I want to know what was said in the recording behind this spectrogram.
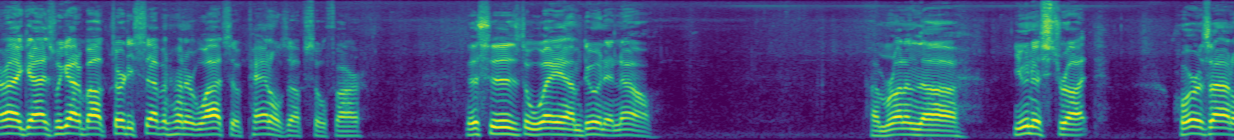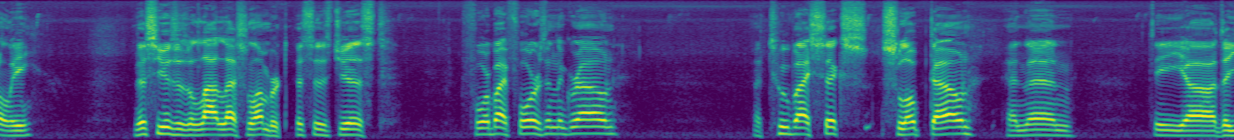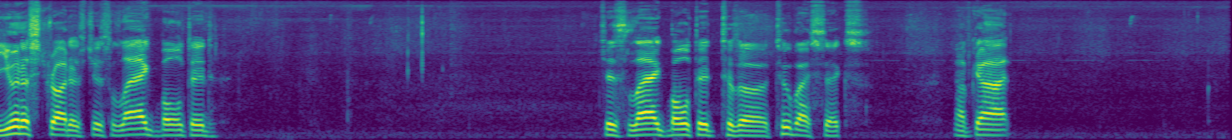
All right, guys, we got about 3,700 watts of panels up so far. This is the way I'm doing it now. I'm running the Unistrut horizontally. This uses a lot less lumber. This is just 4x4s in the ground, a 2x6 slope down, and then the, uh, the Unistrut is just lag bolted just lag bolted to the 2x6. I've got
